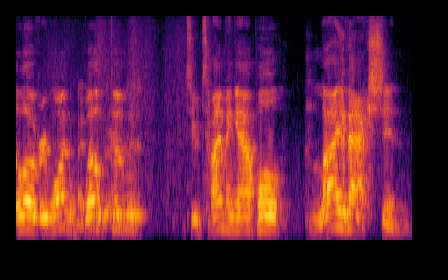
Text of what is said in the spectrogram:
Hello, everyone. I Welcome to Timing Apple Live Action.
